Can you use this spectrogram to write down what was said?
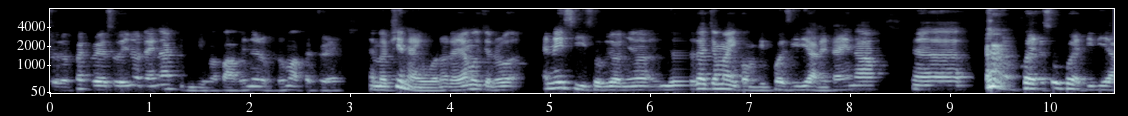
ဆိုတော့ Federal ဆိုရင်တော့တိုင်းရင်းသားပြည်သူတွေပါပါဘဲနဲ့တော့ဘယ်လိုမှ Federal မဖြစ်နိုင်ဘူးပေါ့နော်ဒါကြောင့်မို့ကျွန်တော်တို့ NHC ဆိုပြီးတော့မျိုးသားကျမကြီးကော်မတီဖွဲ့စည်းရတဲ့တိုင်းရင်းသားအဲဖွဲ့အစုဖွဲ့အသီးသီးက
